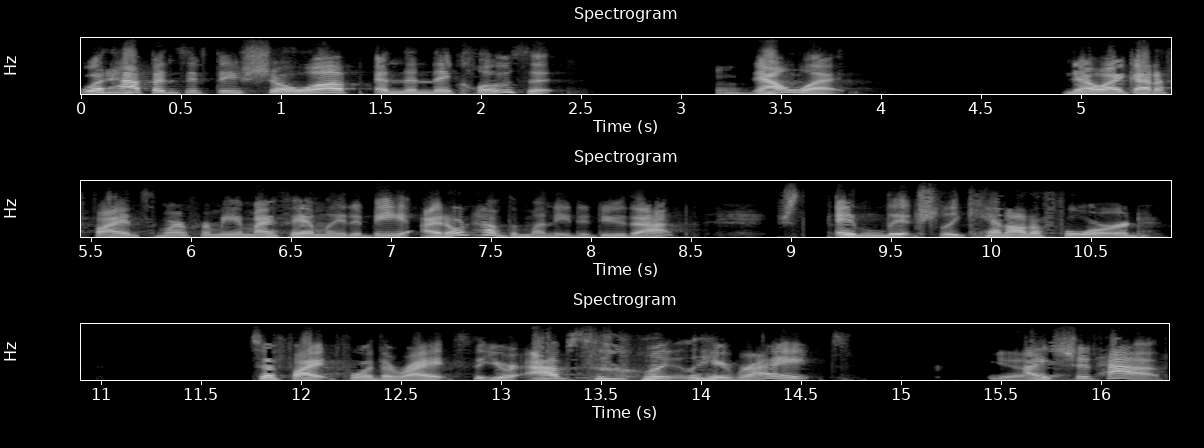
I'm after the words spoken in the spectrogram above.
What happens if they show up and then they close it? Mhm. Now what? Now I got to find somewhere for me and my family to be. I don't have the money to do that. I literally cannot afford to fight for the rights that you're absolutely right. yeah I should have.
